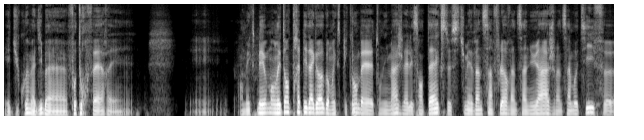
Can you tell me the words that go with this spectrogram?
Et du coup, elle m'a dit, bah, faut tout refaire et, et en mais en étant très pédagogue, en m'expliquant, ben, ton image, là, elle est sans texte. Si tu mets 25 fleurs, 25 nuages, 25 motifs, euh,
